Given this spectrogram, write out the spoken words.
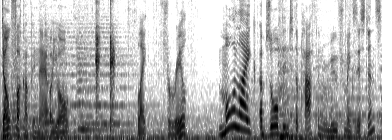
Don't fuck up in there or you're Like, for real? more like absorbed into the path and removed from existence.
